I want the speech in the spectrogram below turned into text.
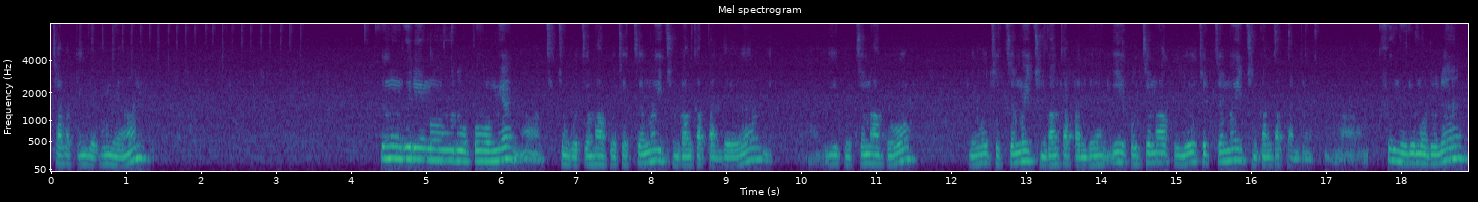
잡아 당겨 보면 큰 그림으로 보면 어, 직전 고점하고 저점의 중간값 반등 이 고점하고 요 저점의 중간값 반등, 이 고점하고 요 저점의 중간값 반등. 어, 큰 흐름으로는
